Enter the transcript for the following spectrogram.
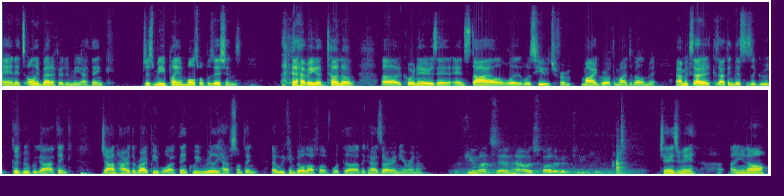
and it's only benefited me. I think just me playing multiple positions, having a ton of uh, coordinators and, and style was, was huge for my growth and my development. And I'm excited because I think this is a gr- good group we got. I think John hired the right people. I think we really have something that we can build off of with the, the guys that are in here right now. A few months in, how has fatherhood changed you? Changed me, uh, you know,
